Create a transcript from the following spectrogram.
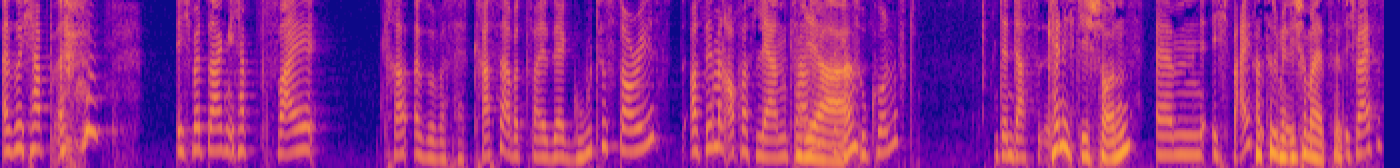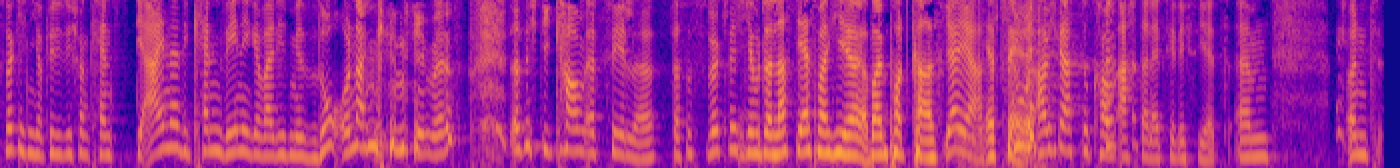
Also ich habe, ich würde sagen, ich habe zwei, kra- also was heißt krasse, aber zwei sehr gute Stories, aus denen man auch was lernen kann Ja. für die Zukunft. Denn das, kenne ich die schon? ähm, ich weiß Hast du mir nicht. die schon mal erzählt? Ich weiß es wirklich nicht, ob du die, die schon kennst. Die eine, die kennen wenige, weil die mir so unangenehm ist, dass ich die kaum erzähle. Das ist wirklich. Ja, gut, dann lass die erstmal hier beim Podcast Ja, ja. erzählen. Du, habe ich gedacht, so komm, ach, dann erzähle ich sie jetzt. Ähm, und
